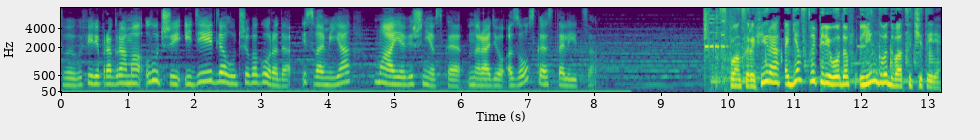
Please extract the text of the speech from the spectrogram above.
Приветствую! В эфире программа «Лучшие идеи для лучшего города». И с вами я, Майя Вишневская, на радио «Азовская столица». Спонсор эфира – агентство переводов «Лингва-24».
